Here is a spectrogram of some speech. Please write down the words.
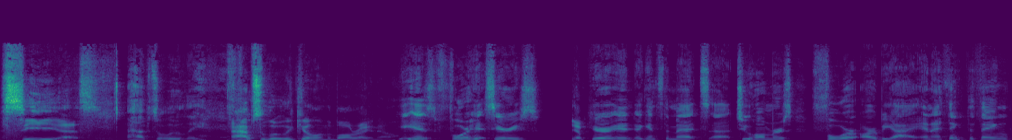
CES. Absolutely. Absolutely killing the ball right now. He is four hit series, Yep. Here in, against the Mets, uh, two homers, four RBI, and I think the thing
